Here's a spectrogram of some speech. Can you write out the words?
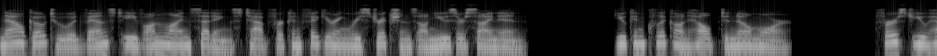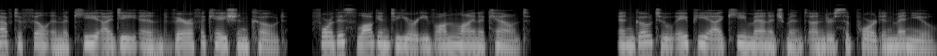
Now go to Advanced EVE Online Settings tab for configuring restrictions on user sign-in. You can click on Help to know more. First you have to fill in the key ID and verification code, for this login to your EVE Online account. And go to API Key Management under Support in menu.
